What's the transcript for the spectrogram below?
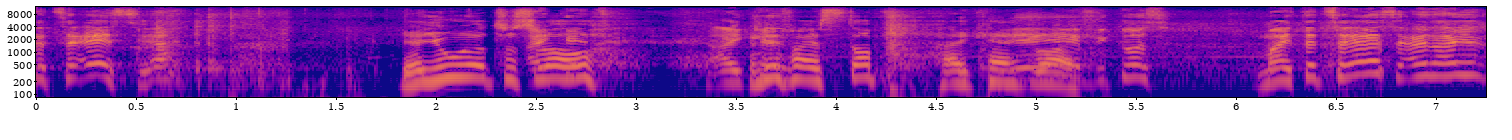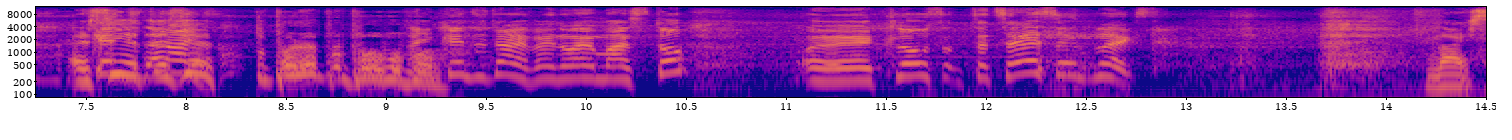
Off yeah? Yeah, you were too slow. I And if. I stop, I can't Yeah, drive. because my TCS and I. I see can't it, I see drive. it. I can't drive, and I must stop, uh, close TCS and next. Nice.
